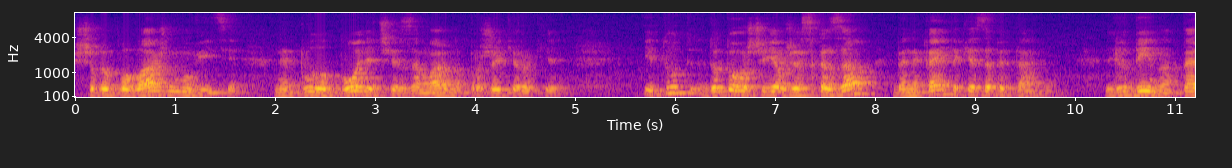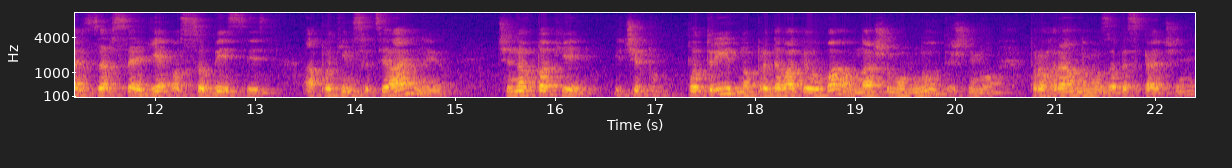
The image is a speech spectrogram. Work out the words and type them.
щоб у поважному віці не було боляче замарно прожиті роки. І тут, до того, що я вже сказав, виникає таке запитання. Людина, перш за все, є особистість, а потім соціальною, чи навпаки, і чи потрібно придавати увагу нашому внутрішньому програмному забезпеченні?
